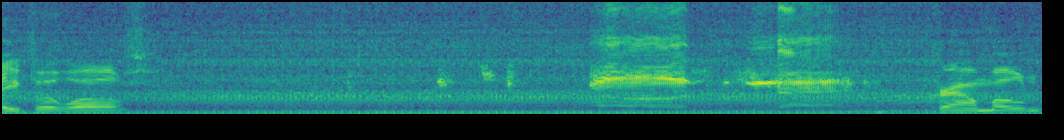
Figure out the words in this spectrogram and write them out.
Eight foot walls, Uh, crown molding,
